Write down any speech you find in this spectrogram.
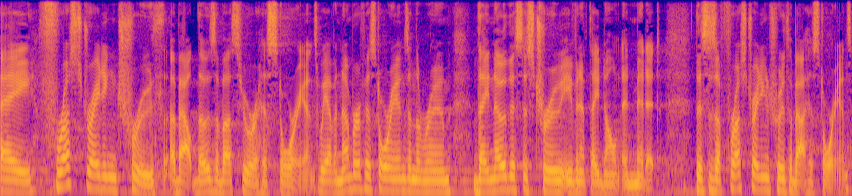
a frustrating truth about those of us who are historians. We have a number of historians in the room. They know this is true even if they don't admit it. This is a frustrating truth about historians.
